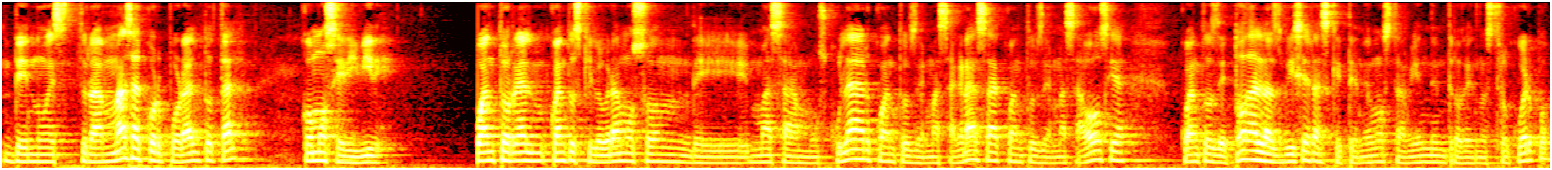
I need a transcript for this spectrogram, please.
de nuestra masa corporal total, cómo se divide. ¿Cuánto real, ¿Cuántos kilogramos son de masa muscular? ¿Cuántos de masa grasa? ¿Cuántos de masa ósea? ¿Cuántos de todas las vísceras que tenemos también dentro de nuestro cuerpo?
